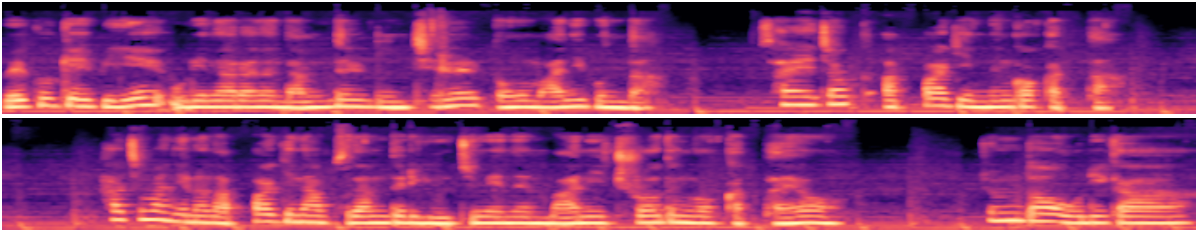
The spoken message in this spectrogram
외국에 비해 우리나라는 남들 눈치를 너무 많이 본다. 사회적 압박이 있는 것 같다. 하지만 이런 압박이나 부담들이 요즘에는 많이 줄어든 것 같아요. 좀 더 우리가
